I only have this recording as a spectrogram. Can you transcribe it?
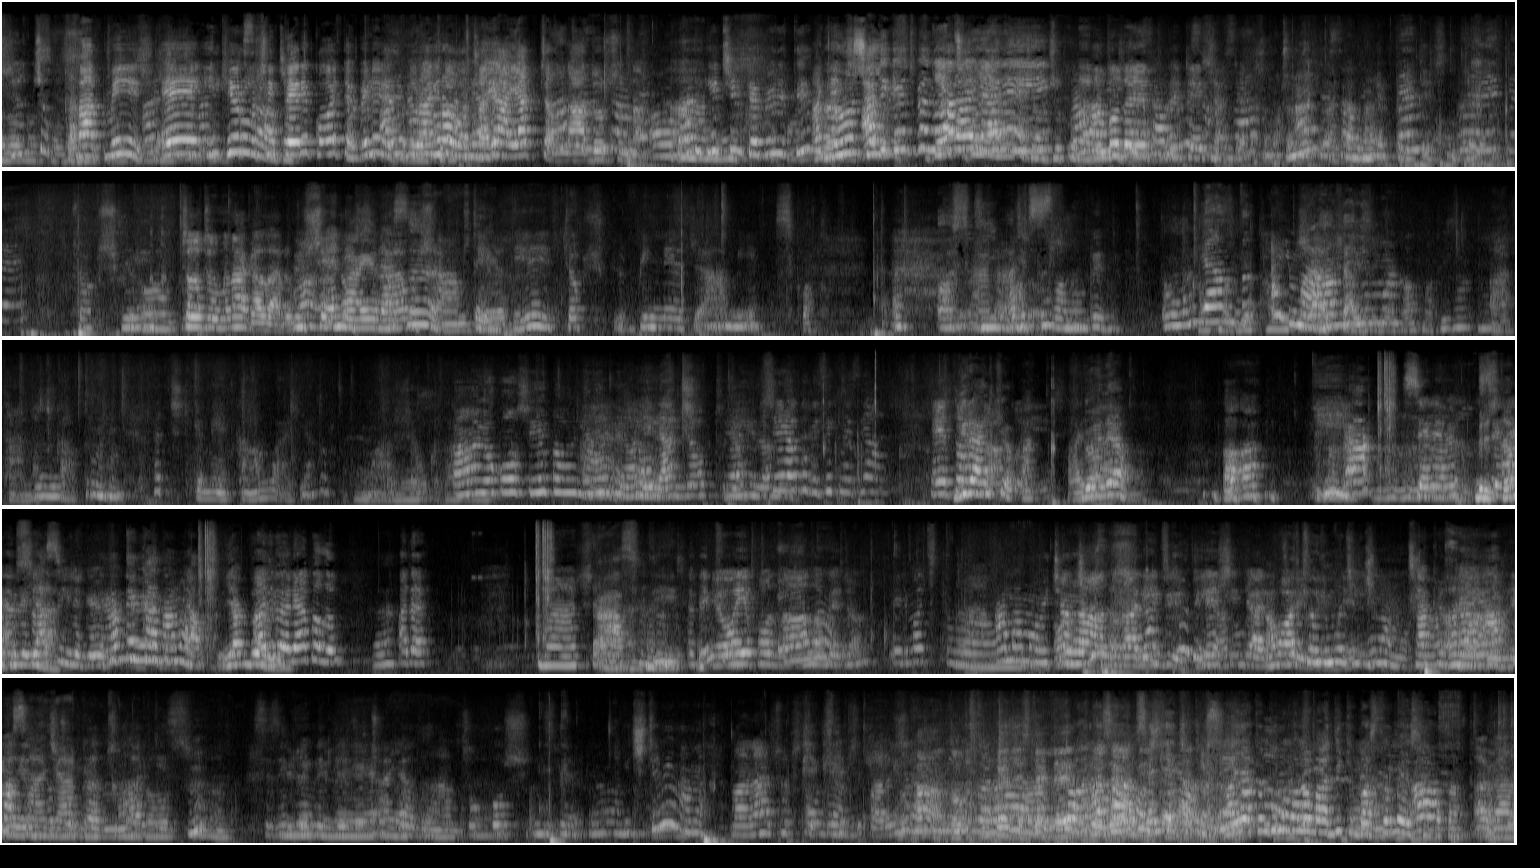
Fatmiş. E iki ruşitleri koy da böyle burayı da ortaya ayak çalına dursunlar. Hadi geçin de böyle değil mi? Hadi geç ben çocuklar. Ama da yapmayacağız. Çok şükür oldu. Çocuğumun agaları. Hüseyin İslam uşağım derdi. Çok şükür. Binlerce Yandı. Ay maşallah. Aa tanrı kaldı. Hadi çıkamayın kan var ya. Maşallah. Kaan yok olsun ya Kaan gelir. İlaç yoktu. Şey yapıp bitik mi ya? Bir aylık yok. Böyle yap. Senem. Birisi de. Senem yasıyla Hem de kanam yap. Hadi böyle yapalım. Hadi. Maşallah. Yo yapanlar be canım. Elimi açtım ya. Tamam o hiç da Ali büyüdüler şimdi Ali Ama çocuğum Ay Allah yardımcılar olsun. Güle güle ayaklarım. İçtirmeyeyim ama. Bana çekmişti parayı. Ha, tavuk kukaydı isterler. Ha yakın durun ona maddi ki bastırma esnafata.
